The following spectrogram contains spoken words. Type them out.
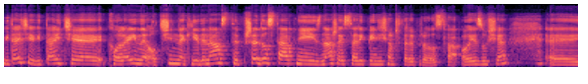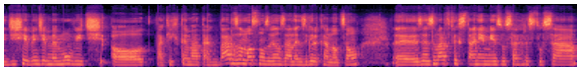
Witajcie, witajcie. Kolejny odcinek, jedenasty, przedostatni z naszej serii 54 proroctwa o Jezusie. E, Dzisiaj będziemy mówić o takich tematach bardzo mocno związanych z Wielkanocą, e, ze zmartwychwstaniem Jezusa Chrystusa.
